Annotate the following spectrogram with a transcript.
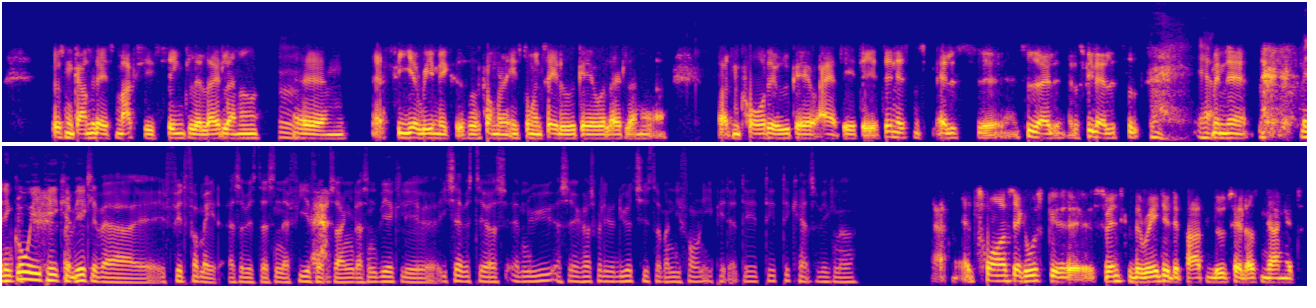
Det er sådan en gammeldags maxi-single eller et eller andet. Mm. Øhm, ja, fire remixes, og så kommer der en instrumental udgave eller et eller andet. Og, og den korte udgave, ej, det, det, det er næsten alles øh, tid, alle, eller spild af alles tid. Ja. Men øh, Men en god EP kan virkelig være øh, et fedt format. Altså hvis der sådan er fire-fem Ja. sange, der er sådan virkelig... øh, Især hvis det også er nye... Altså jeg kan også godt lide nye artister, man lige får en EP der. Det, det, det kan altså virkelig noget. ja, jeg tror også, jeg kan huske, øh, svenske The Radio Department udtalte også en gang, at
